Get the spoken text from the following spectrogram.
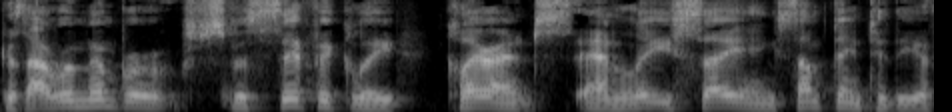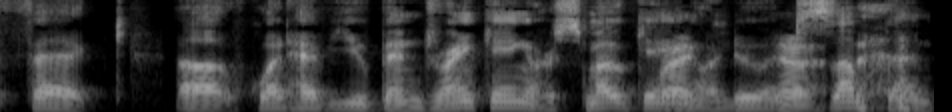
Because I remember specifically Clarence and Lee saying something to the effect uh, what have you been drinking or smoking Right. or doing Yeah. something?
